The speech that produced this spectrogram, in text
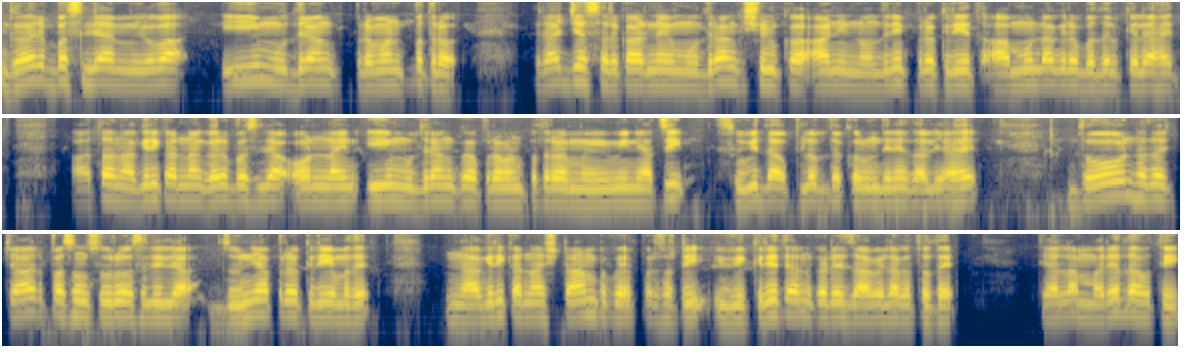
घर बसल्या मिळवा ई मुद्रांक प्रमाणपत्र राज्य सरकारने मुद्रांक शुल्क आणि नोंदणी प्रक्रियेत आमूलाग्र बदल केले आहेत. आता नागरिकांना घरबसल्या ऑनलाईन ई मुद्रांक प्रमाणपत्र मिळविण्याची सुविधा उपलब्ध करून देण्यात आली आहे. दोन हजार चारपासून सुरू असलेल्या जुन्या प्रक्रियेमध्ये नागरिकांना स्टाम्प पेपरसाठी विक्रेत्यांकडे जावे लागत होते. त्याला मर्यादा होती.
